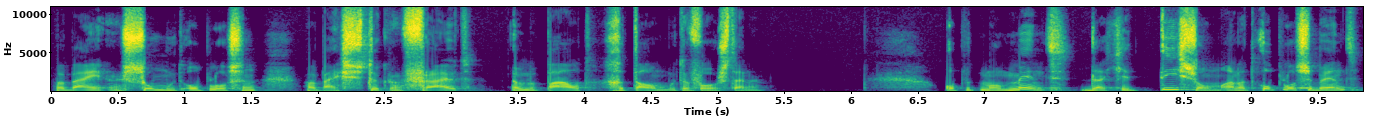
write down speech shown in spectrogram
waarbij je een som moet oplossen waarbij stukken fruit een bepaald getal moeten voorstellen. Op het moment dat je die som aan het oplossen bent,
